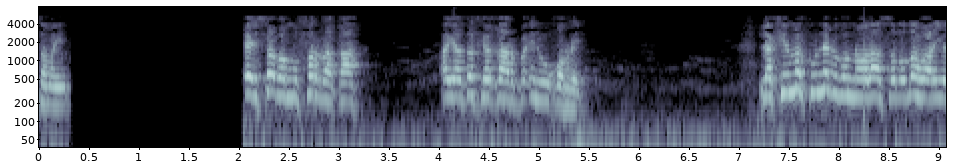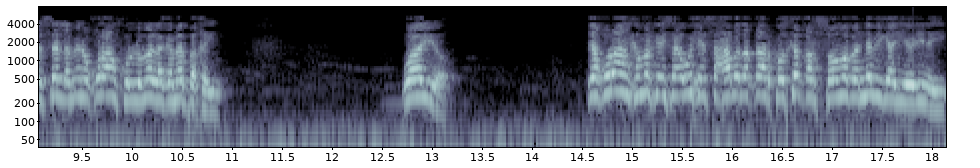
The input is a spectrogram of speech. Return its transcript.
samayn ee isagoo mufaraqa ayaa dadka qaarba inuu qoray. Laakiin markuu nebigu noolaa sala allahu alayh wasalam inuu qur'aanku lumo lagama baqayn. Waayo dee qur'aanka markaysaga wixii saxaabada qaarkood ka qarsoomaba nebigaa yeedhinayey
